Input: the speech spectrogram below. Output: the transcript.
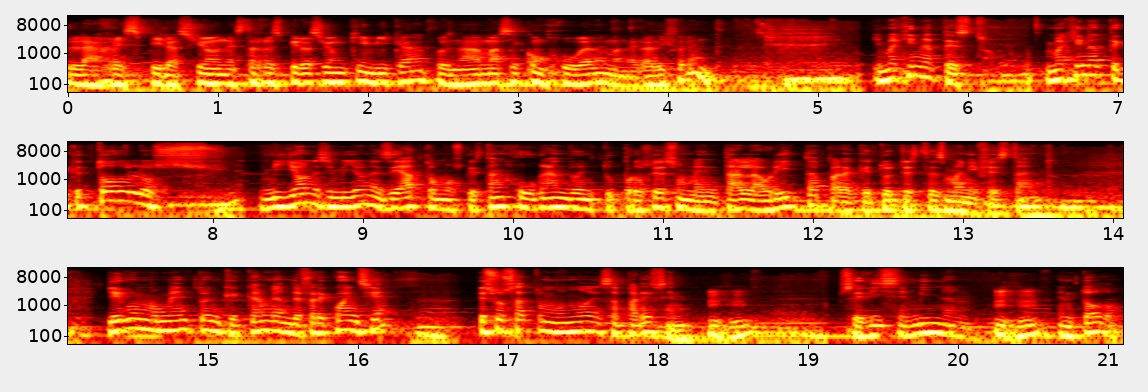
la respiración, esta respiración química, pues nada más se conjuga de manera diferente. Imagínate esto, imagínate que todos los millones y millones de átomos que están jugando en tu proceso mental ahorita para que tú te estés manifestando. Llega un momento en que cambian de frecuencia, esos átomos no desaparecen, se diseminan en todo,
